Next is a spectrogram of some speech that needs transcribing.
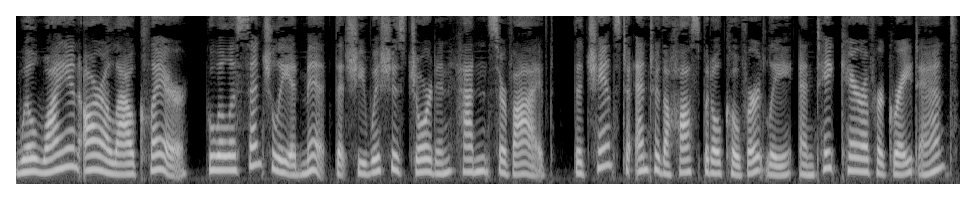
Will YNR allow Claire, who will essentially admit that she wishes Jordan hadn't survived, the chance to enter the hospital covertly and take care of her great-aunt?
